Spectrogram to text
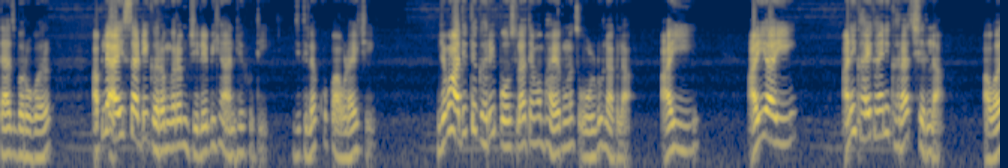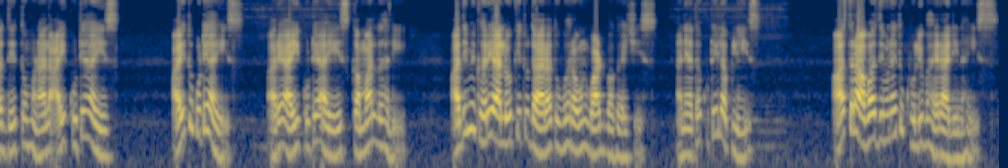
त्याचबरोबर आपल्या आईसाठी गरम गरम जिलेबीही आणली होती जी तिला खूप आवडायची. जेव्हा आदित्य घरी पोहोचला तेव्हा बाहेरूनच ओरडू लागला. आई आई आई आणि घाईघाईने घरात शिरला. आवाज देत तो म्हणाला आई कुठे आहेस? आई तू कुठे आहेस? अरे आई कुठे आहेस? कमाल झाली. आधी मी घरी आलो की तू दारात उभं राहून वाट बघायचीस. आणि आता कुठे लपलीस? आज तर आवाज देऊनही तू खोली बाहेर आली नाहीस.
